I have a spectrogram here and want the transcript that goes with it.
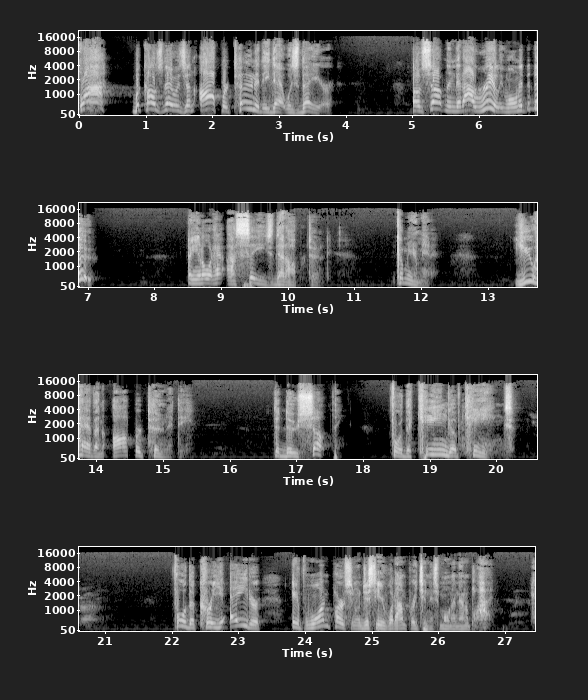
Why? Because there was an opportunity that was there of something that I really wanted to do. And you know what? I seized that opportunity. Come here a minute you have an opportunity to do something for the King of Kings. For the Creator. If one person will just hear what I'm preaching this morning and apply it.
